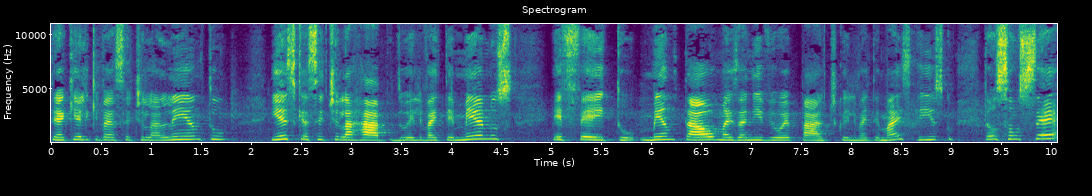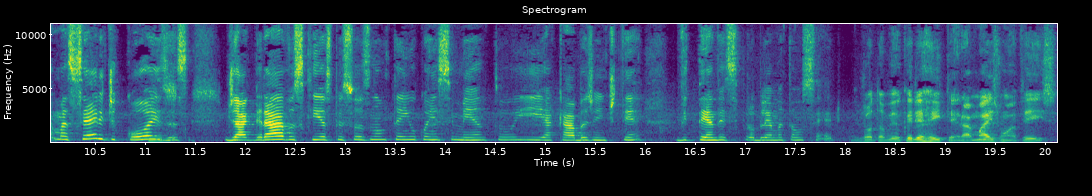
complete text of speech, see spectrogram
tem aquele que vai acetilar lento, e esse que acetila rápido, ele vai ter menos efeito mental, mas a nível hepático ele vai ter mais risco. Então, são uma série de coisas, de agravos que as pessoas não têm o conhecimento e acaba a gente ter, tendo esse problema tão sério. JB, eu queria reiterar mais uma vez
